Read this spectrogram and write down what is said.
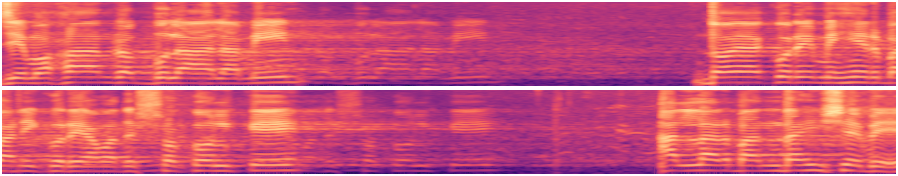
যে মহান রব্বুল আলামিন দয়া করে মেহেরবানি করে আমাদের সকলকে আল্লাহর বান্দা হিসেবে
